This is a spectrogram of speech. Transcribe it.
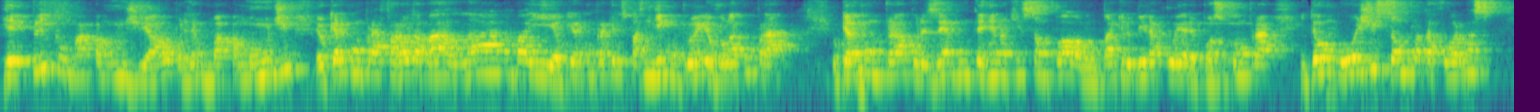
replica o mapa mundial, por exemplo, o mapa Mundi. Eu quero comprar Farol da Barra lá na Bahia, eu quero comprar aquele espaço, ninguém comprou ainda, eu vou lá comprar. Eu quero comprar, por exemplo, um terreno aqui em São Paulo, no Parque do Birapuera, eu posso comprar. Então, hoje são plataformas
